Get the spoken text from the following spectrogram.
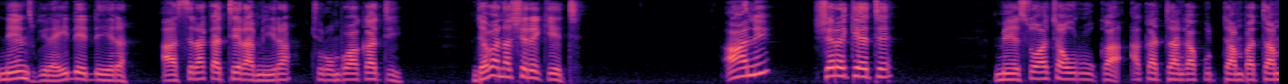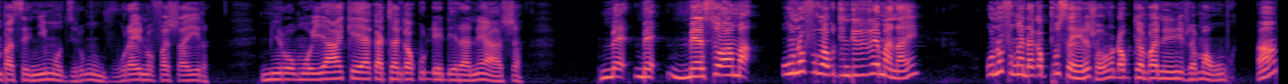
nenzwi raidedera asi rakateramira chirombo akati ndavana sherekete. Ani? Sherekete? Meso achauruka akatanga kutamba-tamba senyimo dziri mumvura inofashaira miromo yake yakatanga kudedera nehasha. Me, me, meso ama unofunga kuti ndiri remanai unofunga ndakapusa here zvaunoda kutamba neni zvamahumbwe ha?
